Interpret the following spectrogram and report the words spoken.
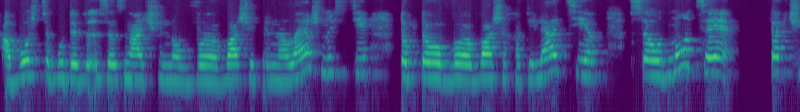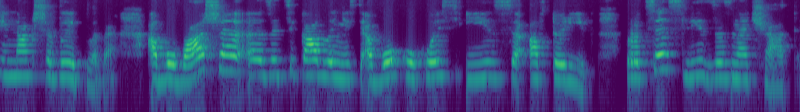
або ж це буде зазначено в вашій приналежності, тобто в ваших афіляціях, все одно це так чи інакше випливе або ваша е, зацікавленість, або когось із авторів. Про це слід зазначати.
